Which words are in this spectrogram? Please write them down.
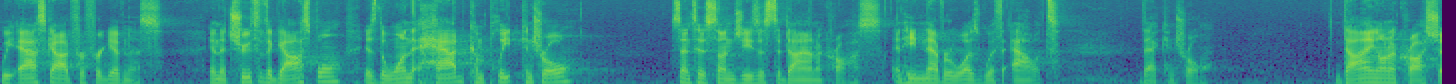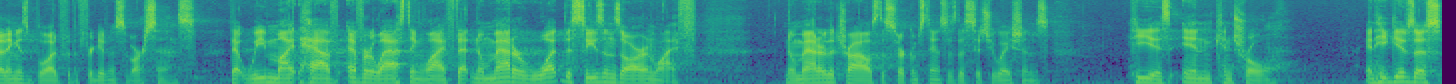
we ask God for forgiveness. And the truth of the gospel is the one that had complete control sent his son Jesus to die on a cross. And he never was without that control. Dying on a cross, shedding his blood for the forgiveness of our sins, that we might have everlasting life, that no matter what the seasons are in life, no matter the trials, the circumstances, the situations, he is in control. And He gives us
